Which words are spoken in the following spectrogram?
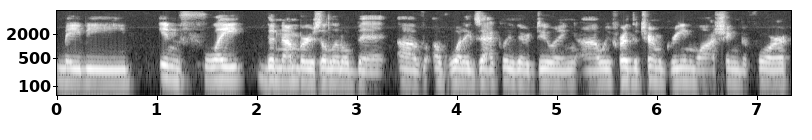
maybe inflate the numbers a little bit of, of what exactly they're doing. Uh, we've heard the term greenwashing before.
